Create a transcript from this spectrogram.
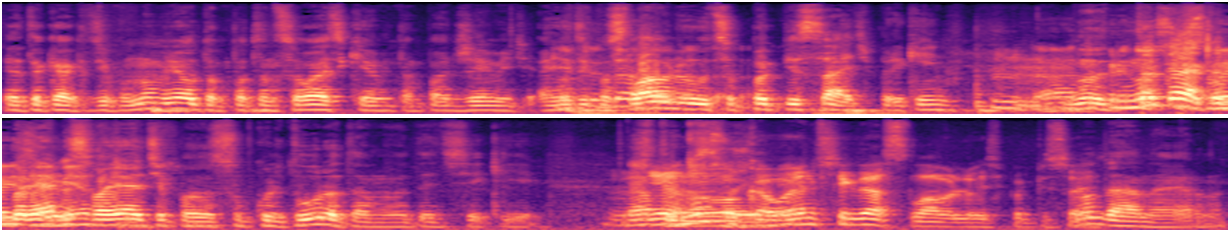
это как, типа, ну, мне вот там потанцевать с кем-то, там, поджемить. Они, Вот и типа, да, славливаются да, да, пописать, прикинь. Да, ну, такая, как бы, реально заметки. своя, типа, субкультура, там, и вот эти всякие. Да, Не, ну КВН всегда славлюсь пописать. Ну, да, наверное.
